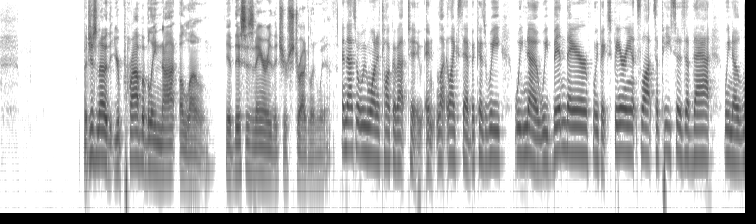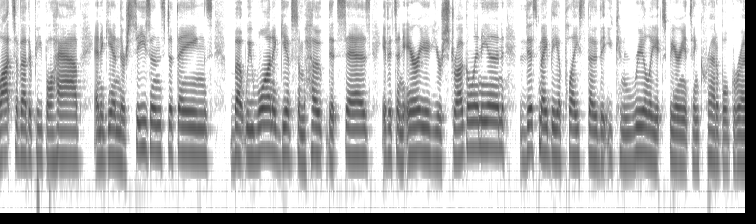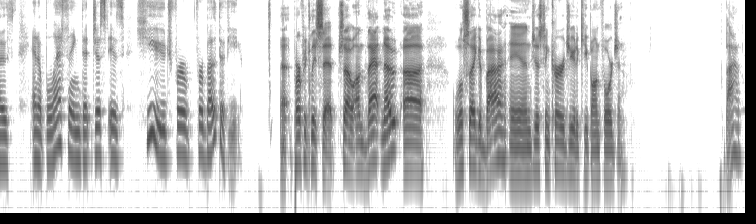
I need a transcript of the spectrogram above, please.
But just know that you're probably not alone if this is an area that you're struggling with. And that's what we want to talk about too. And like, like I said, because we we know we've been there, we've experienced lots of pieces of that. We know lots of other people have. And again, there's seasons to things but we want to give some hope that says if it's an area you're struggling in, this may be a place, though, that you can really experience incredible growth and a blessing that just is huge for, for both of you. Uh, perfectly said. So, on that note, uh, we'll say goodbye and just encourage you to keep on forging. Bye.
